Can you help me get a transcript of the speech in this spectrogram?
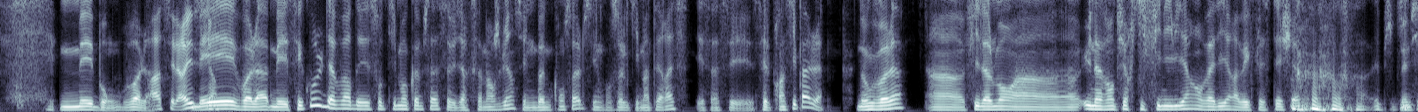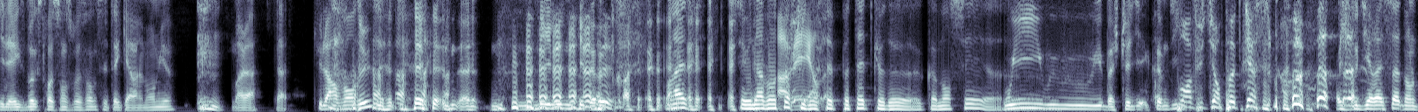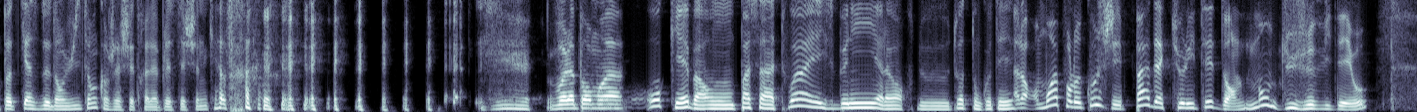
Mais bon, voilà. Ah, c'est le risque. hein. Mais voilà, mais c'est cool d'avoir des sentiments comme ça, ça veut dire que ça marche bien, c'est une bonne console, c'est une console qui m'intéresse, et ça c'est c'est le principal. Donc voilà, un- finalement un- une aventure qui finit bien, on va dire, avec PlayStation, Et puis, qui- même si la Xbox 360 c'était carrément mieux. voilà, ça. Tu l'as revendu ni l'une ni l'autre. Ouais, c'est- une aventure Ah, qui ne fait peut-être que de commencer. euh, Oui, oui, oui, oui, bah je te dis, comme dit, Pour un futur podcast. je vous dirai ça dans le podcast de dans 8 ans quand j'achèterai la PlayStation 4. voilà pour moi. Ok, bah on passe à toi, Ace Bunny. Alors, de toi de ton côté. Alors moi, pour le coup, j'ai pas d'actualité dans le monde du jeu vidéo.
